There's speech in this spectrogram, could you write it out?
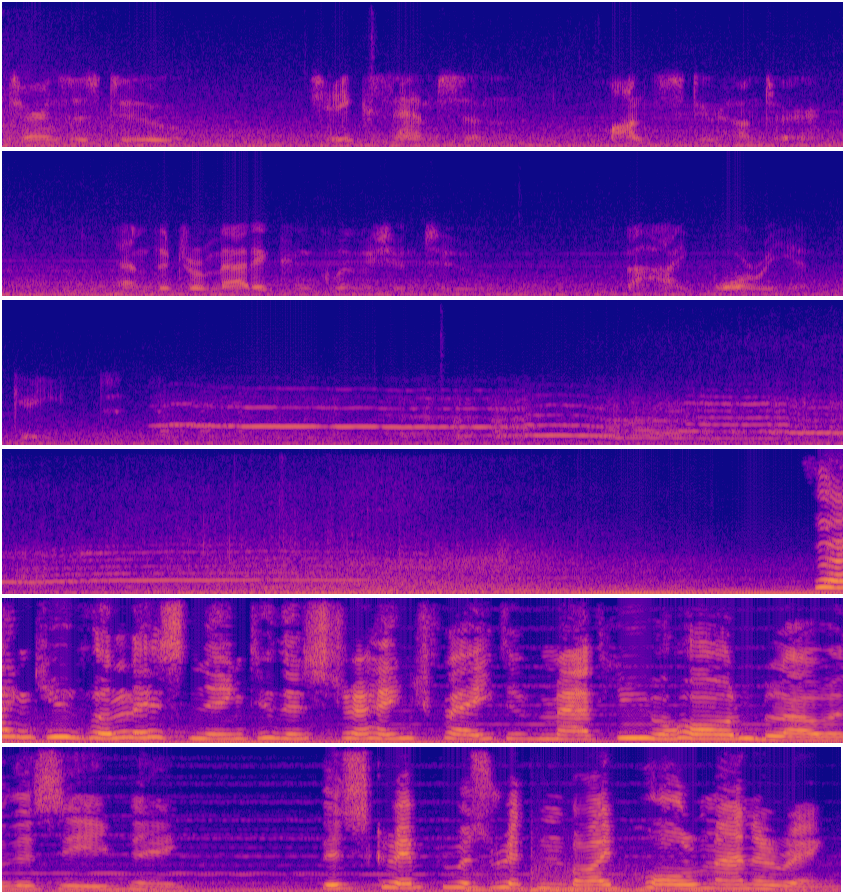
returns us to Jake Sampson, Monster Hunter, and the dramatic conclusion to The Hyborian Gate. Thank you for listening to the strange fate of Matthew Hornblower this evening. The script was written by Paul Mannering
